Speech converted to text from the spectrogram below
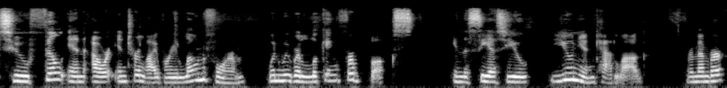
to fill in our interlibrary loan form when we were looking for books in the CSU Union Catalog. Remember?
